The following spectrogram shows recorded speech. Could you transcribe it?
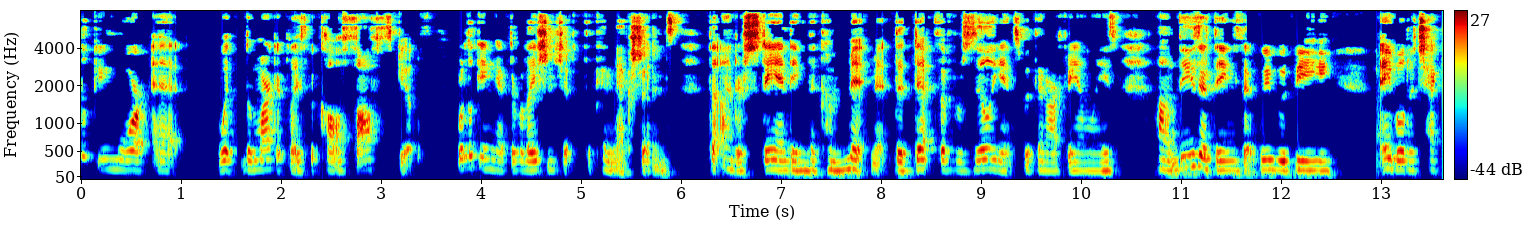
looking more at what the marketplace would call soft skills. We're looking at the relationships, the connections, the understanding, the commitment, the depth of resilience within our families. Um, these are things that we would be able to check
